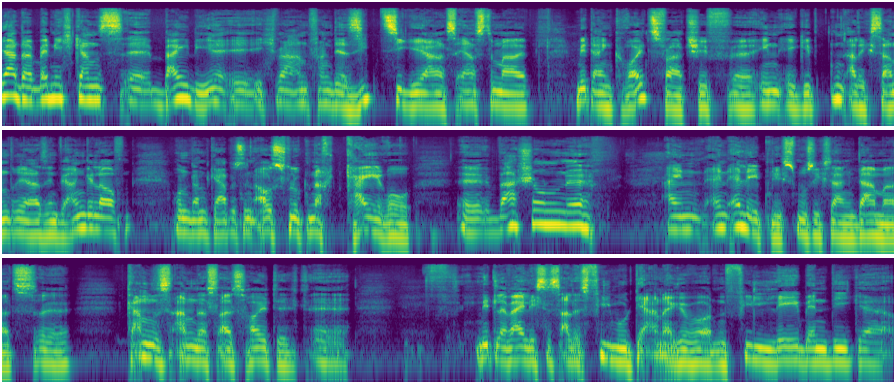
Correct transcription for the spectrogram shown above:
Ja, da bin ich ganz äh, bei dir. Äh, Ich war Anfang der 70er Jahre das erste Mal mit einem Kreuzfahrtschiff äh, in Ägypten. Alexandria sind wir angelaufen und dann gab es einen Ausflug nach Kairo. Äh, war schon äh, ein, ein Erlebnis, muss ich sagen, damals. Äh, ganz anders als heute. Äh, Mittlerweile ist es alles viel moderner geworden, viel lebendiger.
